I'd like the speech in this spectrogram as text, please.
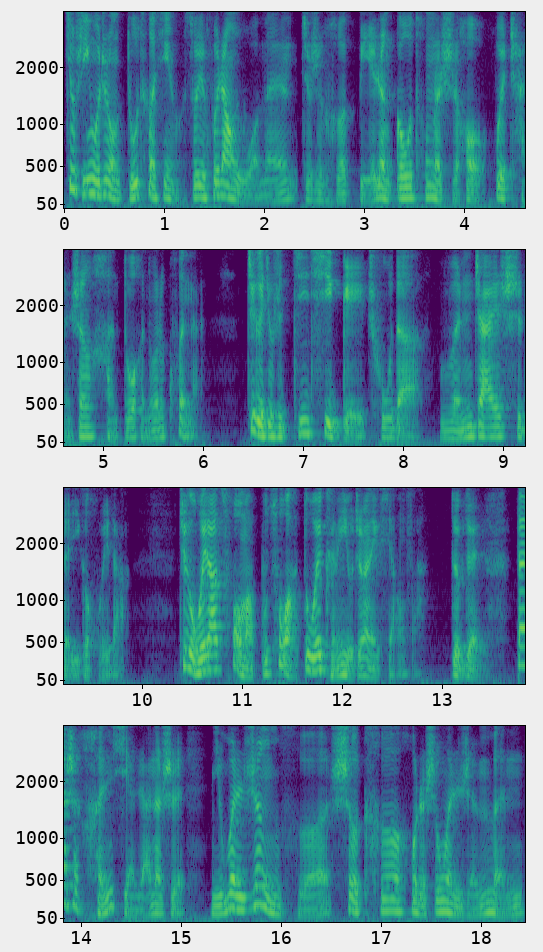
就是因为这种独特性，所以会让我们就是和别人沟通的时候会产生很多很多的困难。这个就是机器给出的文摘式的一个回答。这个回答错吗？不错啊，杜威肯定有这样一个想法，对不对？但是很显然的是，你问任何社科或者是问人文，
